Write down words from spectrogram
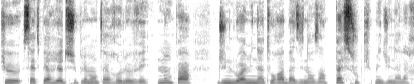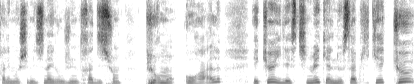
que cette période supplémentaire relevait non pas d'une loi minatora basée dans un pasouk, mais d'une halakha Moshe donc d'une tradition purement orale, et qu'il estimait qu'elle ne s'appliquait que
